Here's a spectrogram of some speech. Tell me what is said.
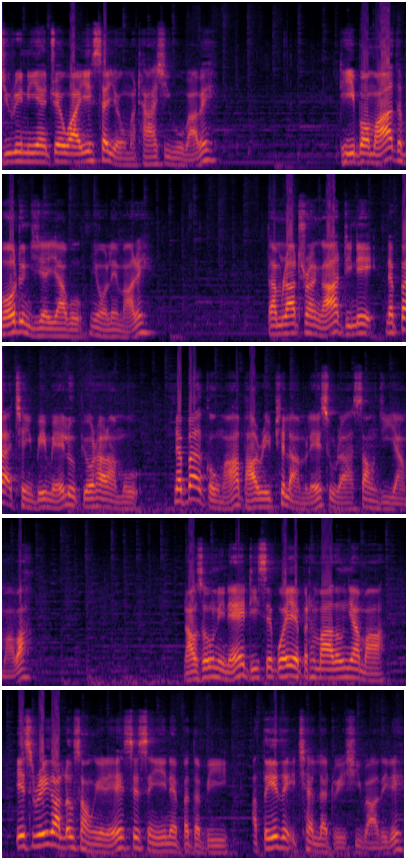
ယူရေနီယံကျွဲဝါရေးစက်ရုံမထားရှိဖို့ပါပဲဒီအပေါ်မှာသဘောတူညီချက်ရဖို့မျှော်လင့်ပါတယ်သမ္မတထရန့်ကဒီနေ့နှစ်ပတ်အချိန်ပေးမယ်လို့ပြောထားတာမို့နှစ်ပတ်အကုန်မှာဘာတွေဖြစ်လာမလဲဆိုတာစောင့်ကြည့်ရမှာပါနောက်ဆုံးအနေနဲ့ဒီစစ်ပွဲရဲ့ပထမဆုံးညမှာအစ္စရေးကလှုပ်ဆောင်ခဲ့တဲ့စစ်စင်ရေးနဲ့ပတ်သက်ပြီးအသေးစိတ်အချက်လက်တွေရှိပါသေးတယ်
